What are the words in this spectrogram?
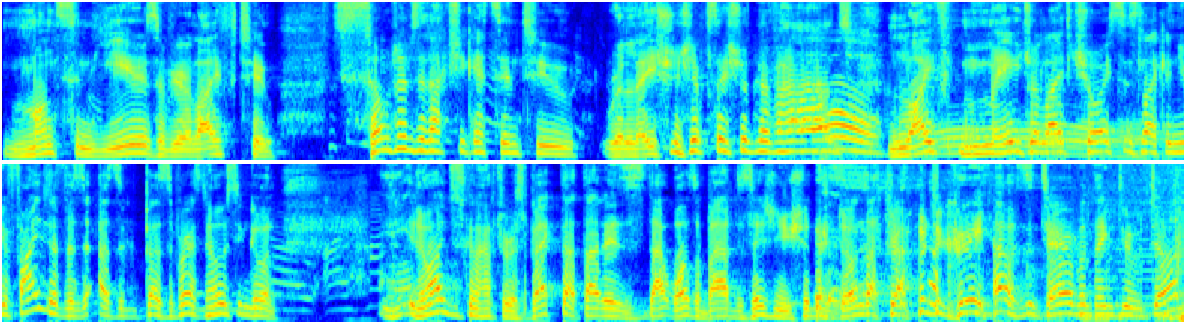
months and years of your life to? Sometimes it actually gets into relationships they shouldn't have had, Oh. life, major life choices. Like, and you find yourself as, as, a, as a person hosting going, you know, I'm just going to have to respect that. That is, that was a bad decision. You shouldn't have done that to drama degree. That was a terrible thing to have done.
